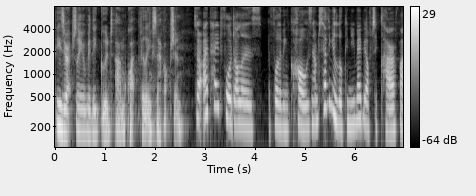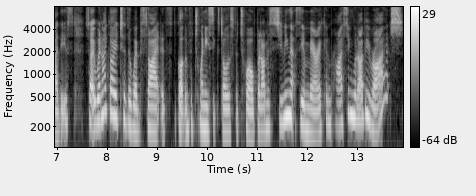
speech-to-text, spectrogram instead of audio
These are actually a really good, um, quite filling snack option. So I paid four dollars for them in Coles. Now I'm just having a look, and you may be off to clarify this. So when I go to the website, it's got them for twenty six dollars for twelve, but I'm assuming that's the American pricing. Would I be right?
